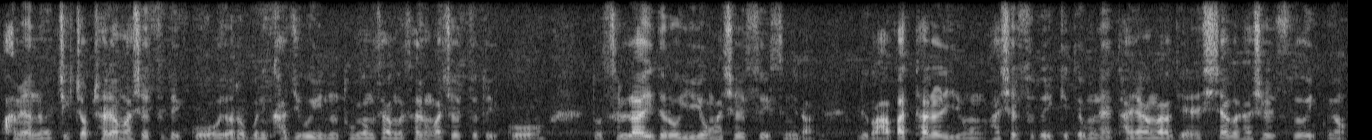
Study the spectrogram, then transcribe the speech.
화면을 직접 촬영하실 수도 있고, 여러분이 가지고 있는 동영상을 사용하실 수도 있고, 또 슬라이드로 이용하실 수 있습니다. 그리고 아바타를 이용하실 수도 있기 때문에 다양하게 시작을 하실 수 있고요.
